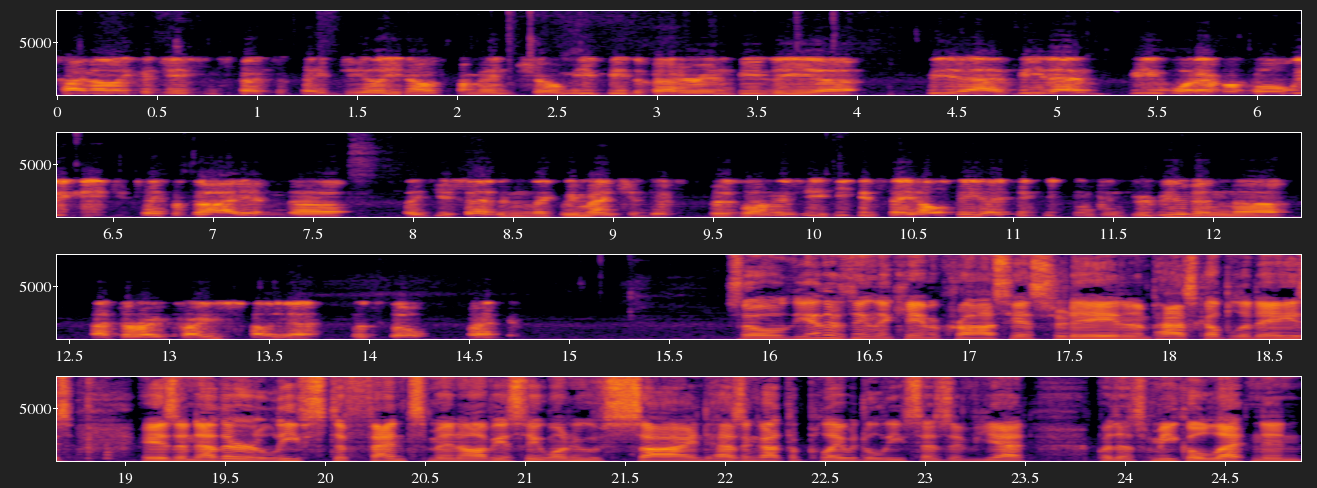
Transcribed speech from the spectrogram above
kind of like a Jason Spezza type deal, you know. Come in, show me, be the veteran, be the uh, be that, be that, be whatever role we need you type of guy. And uh, like you said, and like we mentioned, if as long as he, he can stay healthy, I think he can contribute. And uh, at the right price, hell yeah, let's go. Right. So the other thing that came across yesterday and in the past couple of days is another Leafs defenseman, obviously one who's signed, hasn't got to play with the Leafs as of yet, but that's Mikko Lehtonen.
